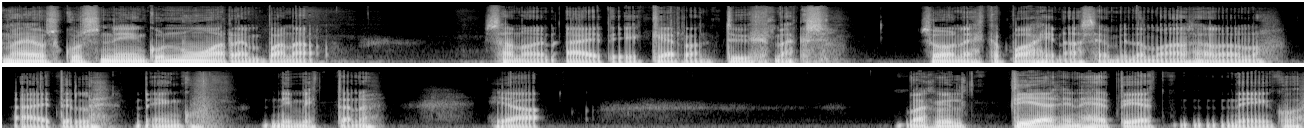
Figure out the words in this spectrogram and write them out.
mä joskus niin kuin nuorempana sanoin äitiä kerran tyhmäksi. Se on ehkä pahin asia, mitä mä oon sanonut äitille, niin kuin nimittänyt. Ja mä kyllä tiesin heti, että, niin kuin,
